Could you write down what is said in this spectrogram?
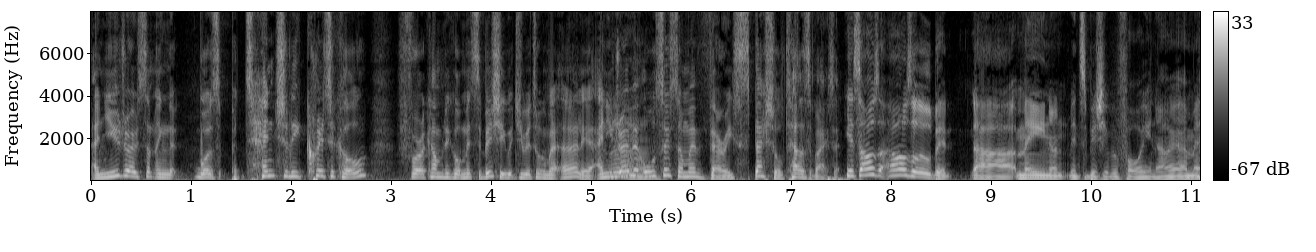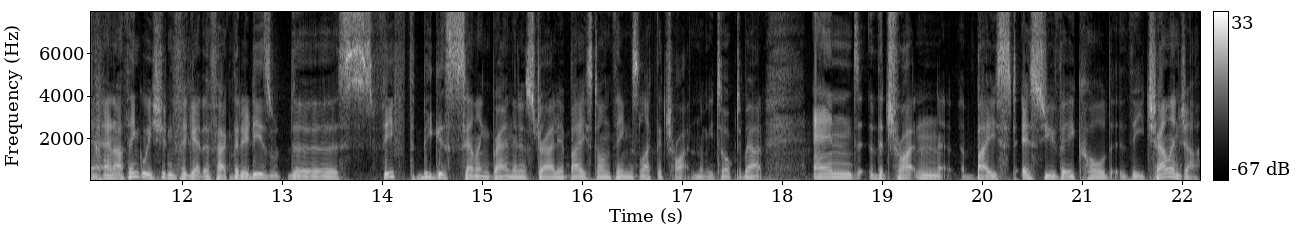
And you drove something that was potentially critical for a company called Mitsubishi, which you were talking about earlier, and you drove it also somewhere very special. Tell us about it. Yes, I was I was a little bit uh, mean on Mitsubishi before, you know. I mean, and I think we shouldn't forget the fact that it is the fifth biggest selling brand in Australia, based on things like the Triton that we talked about, and the Triton-based SUV called the Challenger.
